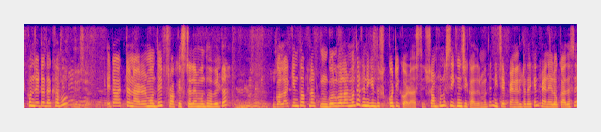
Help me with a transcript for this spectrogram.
এখন যেটা দেখাবো এটাও একটা নাড়ার মধ্যেই ফ্রক স্টাইলের মধ্যে হবে এটা। গলায় কিন্তু আপনার গোল গলার মধ্যে এখানে কিন্তু কোটি করা আছে। সম্পূর্ণ সিকুয়েন্সি কাজের মধ্যে। নিচের প্যানেলটা দেখেন প্যানেলও কাজ আছে।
